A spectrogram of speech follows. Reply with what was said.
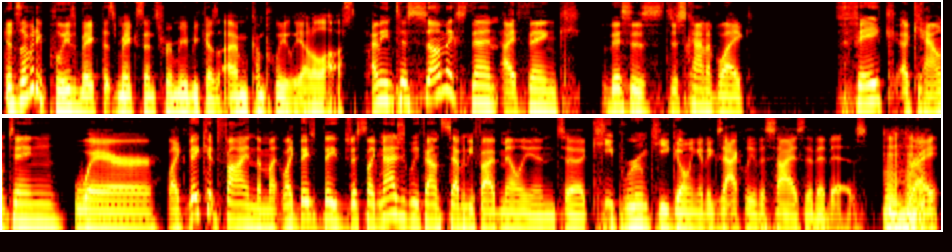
can somebody please make this make sense for me because I'm completely at a loss. I mean, to some extent, I think this is just kind of like fake accounting where like they could find the money like they they just like magically found 75 million to keep room key going at exactly the size that it is, mm-hmm. right?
